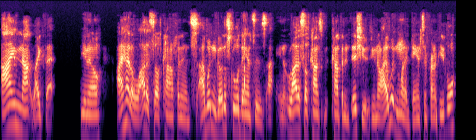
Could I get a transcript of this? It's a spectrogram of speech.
I'm not like that. You know, I had a lot of self confidence. I wouldn't go to school dances. I, a lot of self confidence issues. You know, I wouldn't want to dance in front of people.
